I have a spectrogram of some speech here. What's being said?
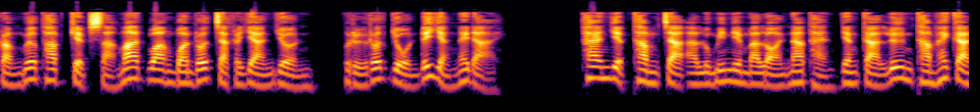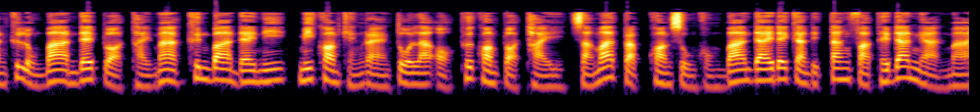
กรัมเมื่อพับเก็บสามารถวางบนรถจักรยานยนต์ หรือรถยนต์ได้อย่างง่ายดายแผ่นเหยียบทำจากอลูมิเนียมมาลอยหน้าแผ่นยังการลื่นทำให้การขึ้นลงบ้านได้ปลอดภัยมากขึ้นบ้านได้นี้ มีความแข็งแรงตัวลาออกเพื่อความปลอดภัย สามารถปรับความสูงของบ้านได้ได้การติดตั้งฝาเพด้านงานไม้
